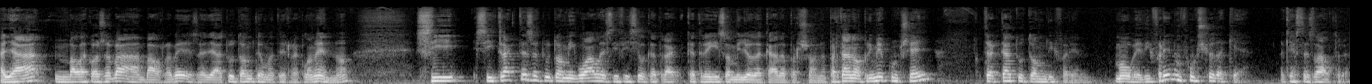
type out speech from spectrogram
Allà va, la cosa va, va al revés, allà tothom té el mateix reglament, no? Si, si tractes a tothom igual és difícil que, tra que treguis el millor de cada persona. Per tant, el primer consell, tractar tothom diferent. Molt bé, diferent en funció de què? Aquesta és l'altra.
